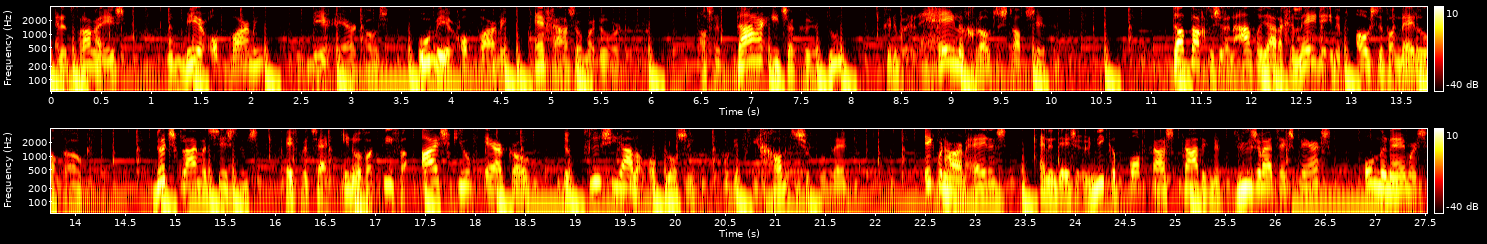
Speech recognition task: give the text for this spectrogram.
En het wrange is, hoe meer opwarming, hoe meer airco's, hoe meer opwarming en ga zo maar door. Als we daar iets aan kunnen doen, kunnen we een hele grote stap zetten. Dat dachten ze een aantal jaren geleden in het oosten van Nederland ook. Dutch Climate Systems heeft met zijn innovatieve IceCube Airco de cruciale oplossing voor dit gigantische probleem. Ik ben Harm Edens en in deze unieke podcast praat ik met duurzaamheidsexperts, ondernemers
